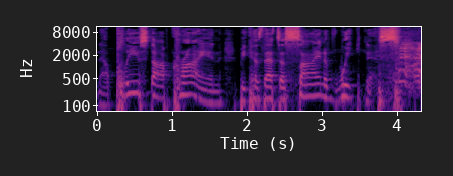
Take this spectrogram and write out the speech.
Now, please stop crying because that's a sign of weakness.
